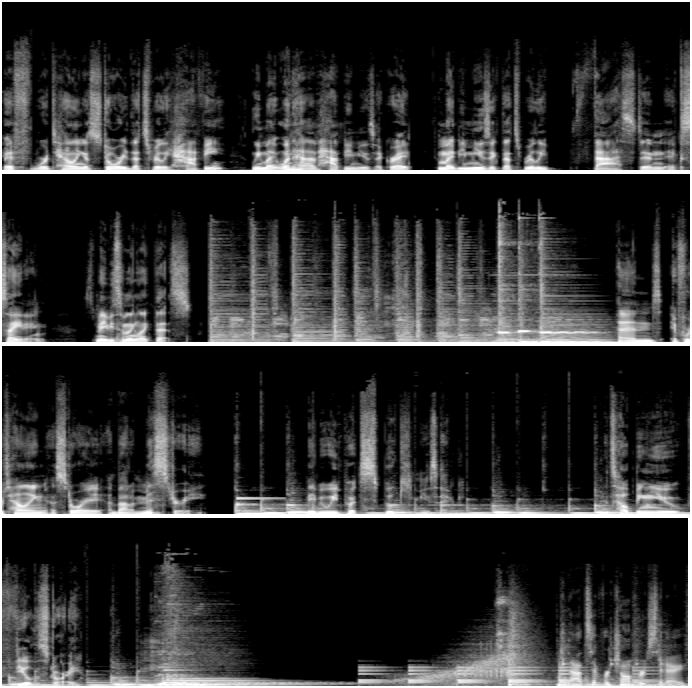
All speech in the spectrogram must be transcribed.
if we're telling a story that's really happy, we might want to have happy music, right? It might be music that's really fast and exciting. It's maybe something like this. And if we're telling a story about a mystery, maybe we'd put spooky music. It's helping you feel the story. That's it for Chompers today.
